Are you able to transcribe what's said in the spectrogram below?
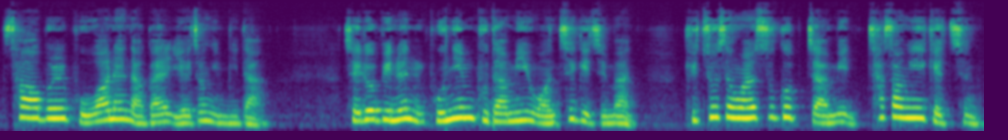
사업을 보완해 나갈 예정입니다. 재료비는 본인 부담이 원칙이지만 기초생활 수급자 및 차상위 계층,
